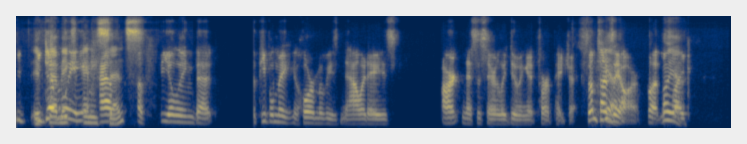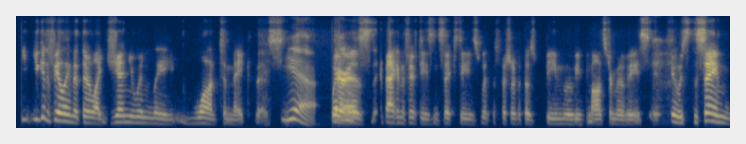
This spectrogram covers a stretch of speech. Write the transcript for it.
You, you if that makes definitely any have sense. a feeling that the people making horror movies nowadays aren't necessarily doing it for a paycheck. Sometimes Yeah. they are, but Oh, yeah. like you, get the feeling that they're like genuinely want to make this. yeah, Whereas back in the 50s and 60s, with especially with those B movie monster movies, it, it was the same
